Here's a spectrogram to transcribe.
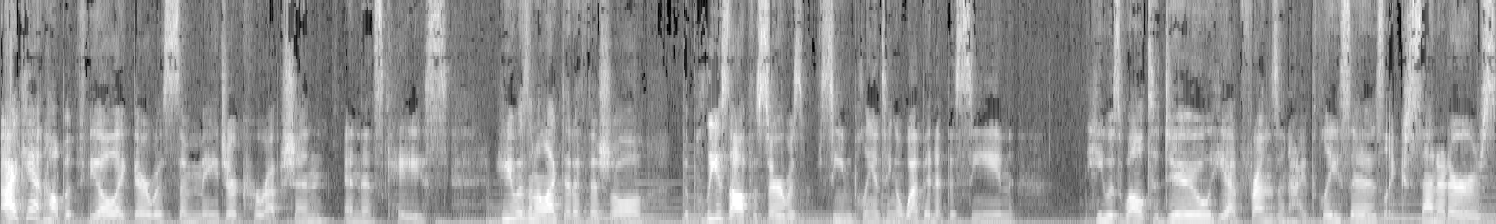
I can't help but feel like there was some major corruption in this case. He was an elected official. The police officer was seen planting a weapon at the scene. He was well to do, he had friends in high places, like senators.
